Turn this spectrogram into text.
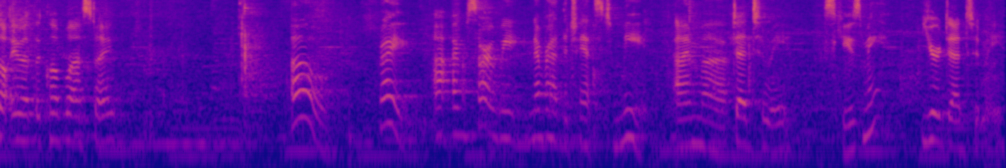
I saw you at the club last night. Oh, right. I- I'm sorry, we never had the chance to meet. I'm, uh... Dead to me. Excuse me? You're dead to me.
